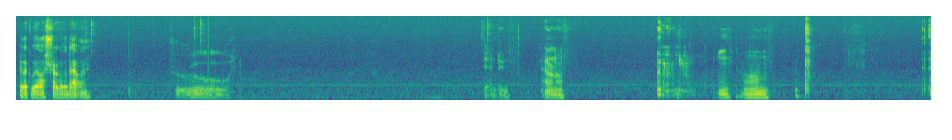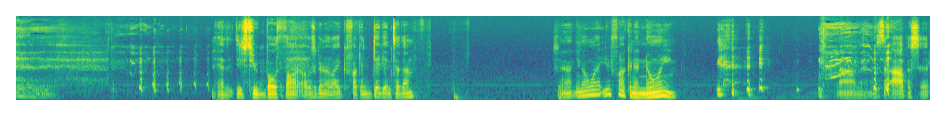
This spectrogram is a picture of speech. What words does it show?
I feel like we all struggle with that one. True. Damn, dude. I don't know. Mm, um. Yeah, th- these two both thought I was gonna like fucking dig into them. So, you know- you know what? You're fucking annoying. nah, man, it's the opposite.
